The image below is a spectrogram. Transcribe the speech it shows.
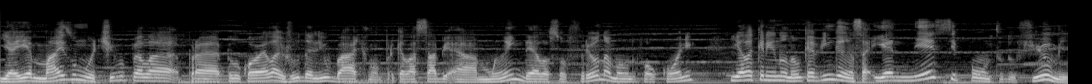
E aí é mais um motivo pela, pra, pelo qual ela ajuda ali o Batman, porque ela sabe, a mãe dela sofreu na mão do Falcone e ela querendo ou não quer vingança. E é nesse ponto do filme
